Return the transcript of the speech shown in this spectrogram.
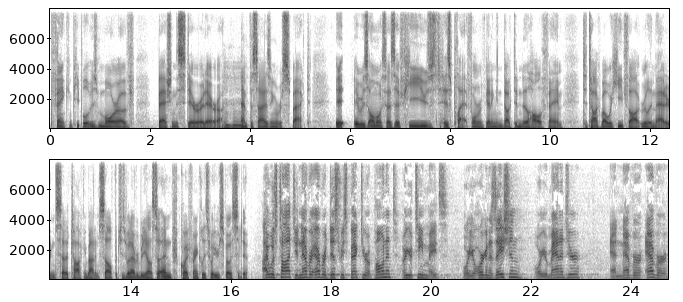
thanking people. It was more of bashing the steroid era, mm-hmm. emphasizing respect. It it was almost as if he used his platform of getting inducted into the Hall of Fame to talk about what he thought really mattered instead of talking about himself, which is what everybody else and quite frankly, it's what you're supposed to do. I was taught you never ever disrespect your opponent or your teammates or your organization or your manager and never ever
